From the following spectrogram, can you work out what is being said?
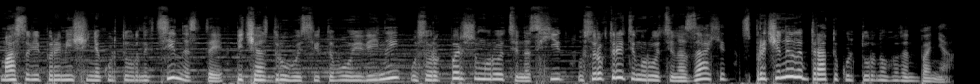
Масові переміщення культурних цінностей під час Другої світової війни у 41-му році на схід, у 43-му році на захід спричинили втрату культурного надбання.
